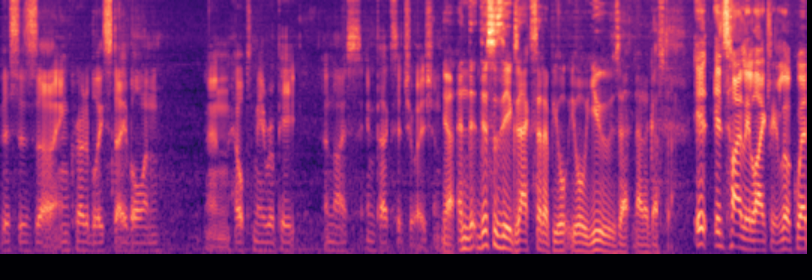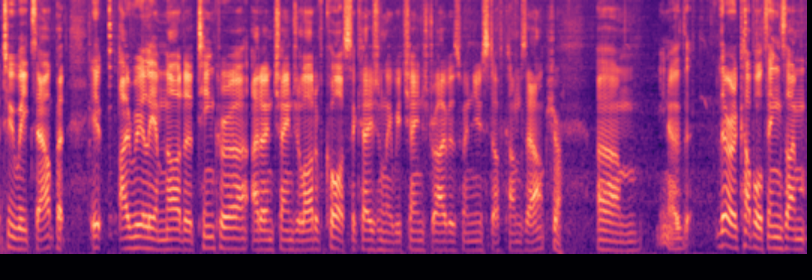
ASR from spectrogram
this is uh, incredibly stable and and helps me repeat a nice impact situation. Yeah, and th- this is the exact setup you'll you'll use at, at Augusta. It, it's highly likely. Look, we're two weeks out, but it, I really am not a tinkerer. I don't change a lot. Of course, occasionally we change drivers when new stuff comes out. Sure. Um, you know, th- there are a couple of things I'm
